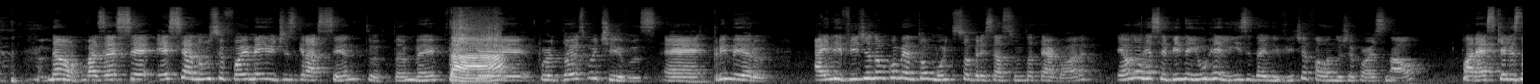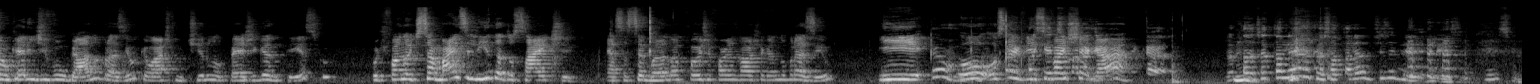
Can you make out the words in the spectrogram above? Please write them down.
Não, mas esse, esse anúncio foi meio desgracento também, porque, tá. por dois motivos. É, primeiro, a Nvidia não comentou muito sobre esse assunto até agora. Eu não recebi nenhum release da Nvidia falando do GeForce Now. Parece que eles não querem divulgar no Brasil, que eu acho um tiro no pé gigantesco. Porque foi a notícia mais lida do site essa semana foi o GeForce Now chegando no Brasil. E então, o, o serviço vai chegar. Cara, já, tá, já tá lendo, o pessoal tá lendo de release. Isso.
